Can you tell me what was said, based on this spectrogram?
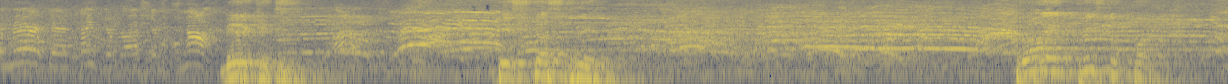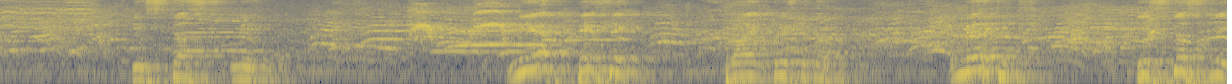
American. Think you, Russian. It's not. Americans. Disgust me. Brian Christopher. Disgust me. Near basic. Brian Christopher. Americans disgust me.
